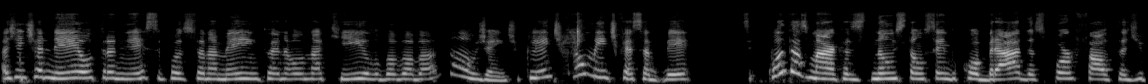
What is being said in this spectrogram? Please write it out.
a gente é neutra nesse posicionamento é, ou naquilo, blá blá blá. Não, gente, o cliente realmente quer saber quantas marcas não estão sendo cobradas por falta de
